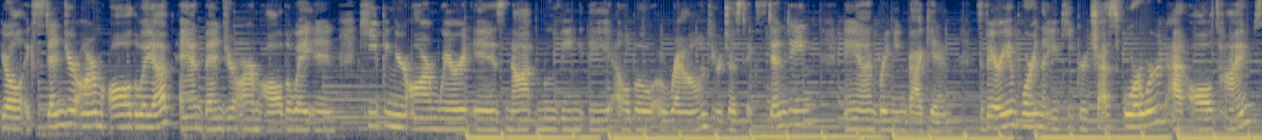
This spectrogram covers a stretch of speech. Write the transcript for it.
You'll extend your arm all the way up and bend your arm all the way in, keeping your arm where it is, not moving the elbow around. You're just extending and bringing back in. It's very important that you keep your chest forward at all times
